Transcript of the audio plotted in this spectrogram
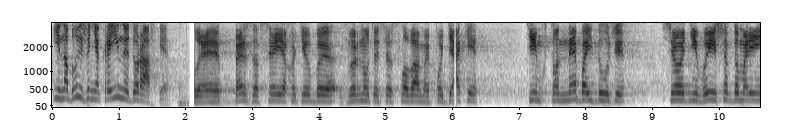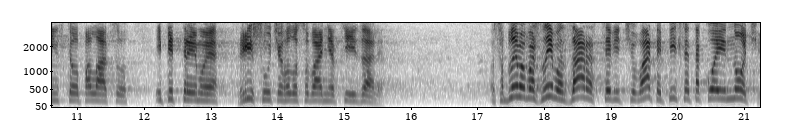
і наближення країни до рашки. Але перш за все я хотів би звернутися словами подяки тим, хто не байдужі, сьогодні вийшов до Маріїнського палацу і підтримує рішуче голосування в цій залі. Особливо важливо зараз це відчувати після такої ночі,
